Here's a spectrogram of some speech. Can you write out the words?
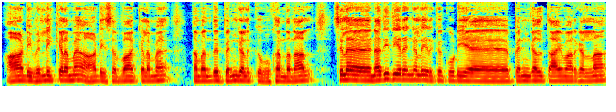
ஆடி வெள்ளிக்கிழமை ஆடி செவ்வாய்க்கிழமை நம்ம வந்து பெண்களுக்கு உகந்த நாள். சில நதி தீரங்களில் இருக்கக்கூடிய பெண்கள் தாய்மார்கள்லாம்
